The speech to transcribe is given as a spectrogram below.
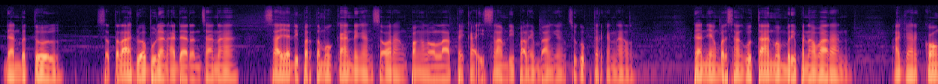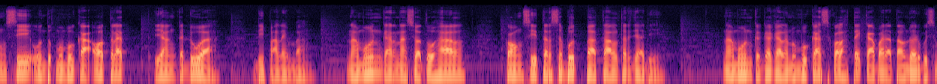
Dan betul, setelah dua bulan ada rencana, saya dipertemukan dengan seorang pengelola TK Islam di Palembang yang cukup terkenal dan yang bersangkutan memberi penawaran agar kongsi untuk membuka outlet yang kedua di Palembang. Namun karena suatu hal kongsi tersebut batal terjadi. Namun kegagalan membuka sekolah TK pada tahun 2009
